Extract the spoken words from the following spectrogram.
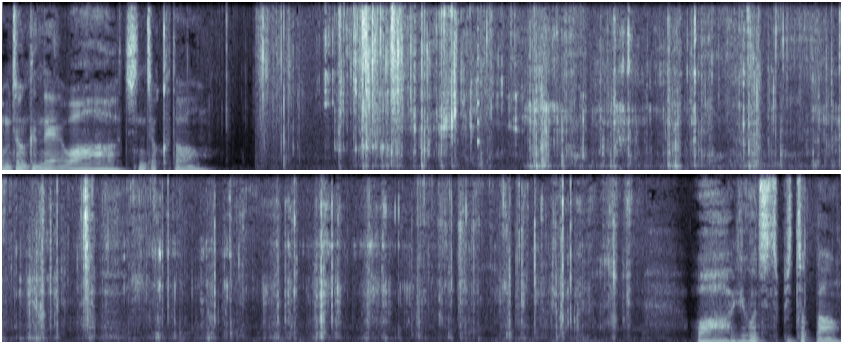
엄청 큰데. 와 진짜 크다. 와 이거 진짜 미쳤다.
